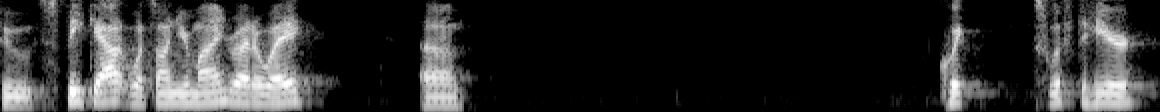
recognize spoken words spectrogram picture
to speak out what's on your mind right away? Um, quick, swift to hear,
